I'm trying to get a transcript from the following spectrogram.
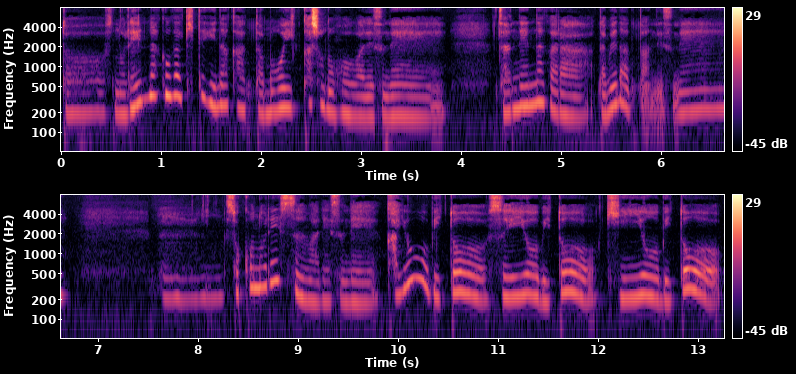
と、その連絡が来ていなかったもう1箇所の方はですね、残念ながらダメだったんですね。うん。そこのレッスンはですね、火曜日と水曜日と金曜日と、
